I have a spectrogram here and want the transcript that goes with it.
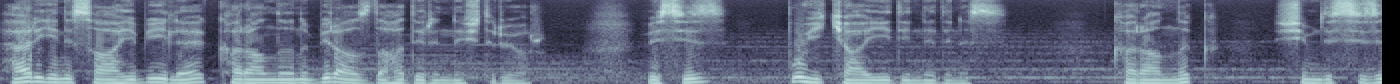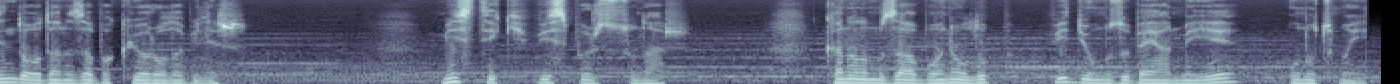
her yeni sahibiyle karanlığını biraz daha derinleştiriyor ve siz bu hikayeyi dinlediniz. Karanlık şimdi sizin de odanıza bakıyor olabilir. Mystic Whispers sunar. Kanalımıza abone olup videomuzu beğenmeyi unutmayın.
